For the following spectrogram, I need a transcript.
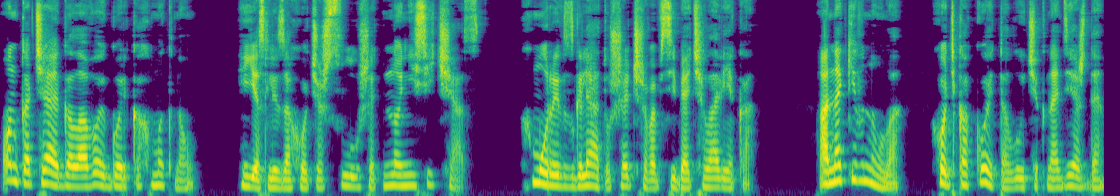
Он, качая головой, горько хмыкнул. «Если захочешь слушать, но не сейчас». Хмурый взгляд ушедшего в себя человека. Она кивнула. Хоть какой-то лучик надежды.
